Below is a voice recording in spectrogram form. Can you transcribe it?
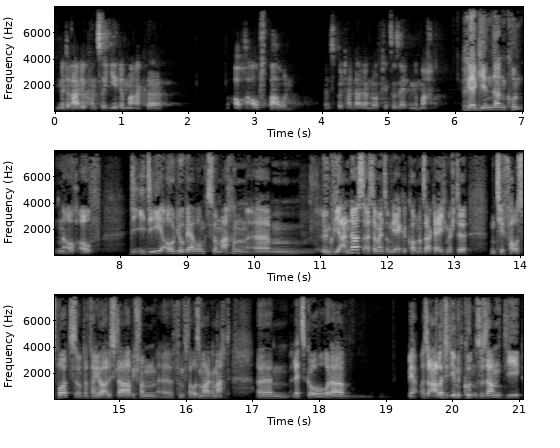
mit Radio kannst du jede Marke auch aufbauen. Das wird halt leider nur viel zu selten gemacht. Reagieren dann Kunden auch auf die Idee, Audiowerbung zu machen, ähm, irgendwie anders, als wenn man jetzt um die Ecke kommt und sagt, hey, ich möchte einen TV-Spot und dann sagen, ja, alles klar, habe ich schon äh, 5000 Mal gemacht, ähm, let's go? Oder ja, also arbeitet ihr mit Kunden zusammen, die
